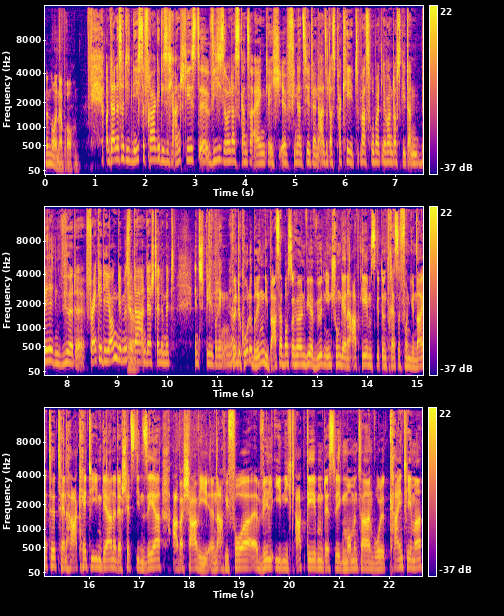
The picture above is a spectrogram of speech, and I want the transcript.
einen Neuner brauchen. Und dann ist halt die nächste Frage, die sich anschließt, äh, wie soll das Ganze eigentlich äh, finanziert werden? Also das Paket, was Robert Lewandowski dann bilden würde. Frankie de Jong, den müssen ja. wir da an der Stelle mit ins Spiel bringen. Ne? Könnte Kohle bringen, die Barca-Bosse hören wir, würden ihn schon gerne abgeben. Es gibt Interesse von United, Ten Hag hätte ihn gerne, der schätzt ihn sehr, aber Xavi äh, nach wie vor will ihn nicht abgeben, deswegen momentan wohl kein Thema,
